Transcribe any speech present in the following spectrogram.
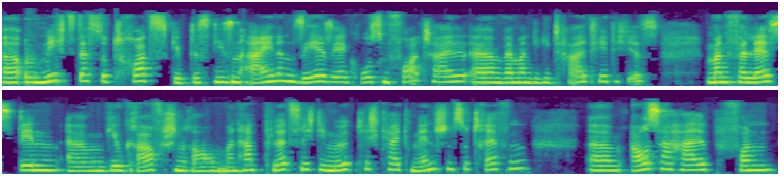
Äh, und nichtsdestotrotz gibt es diesen einen sehr, sehr großen Vorteil, äh, wenn man digital tätig ist, man verlässt den ähm, geografischen Raum. Man hat plötzlich die Möglichkeit, Menschen zu treffen, ähm, außerhalb von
